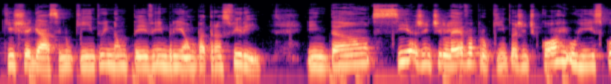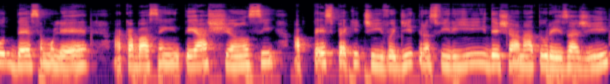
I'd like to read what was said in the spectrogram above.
que chegasse no quinto e não teve embrião para transferir. Então, se a gente leva para o quinto, a gente corre o risco dessa mulher acabar sem ter a chance, a perspectiva de transferir e deixar a natureza agir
